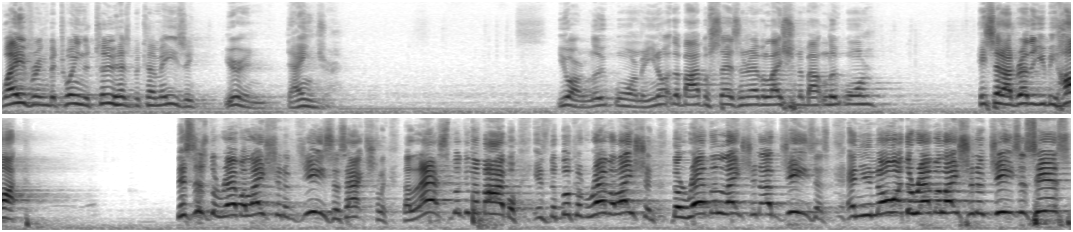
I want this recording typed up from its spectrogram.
Wavering between the two has become easy, you're in danger. You are lukewarm. And you know what the Bible says in Revelation about lukewarm? He said, I'd rather you be hot. This is the revelation of Jesus, actually. The last book in the Bible is the book of Revelation, the revelation of Jesus. And you know what the revelation of Jesus is?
